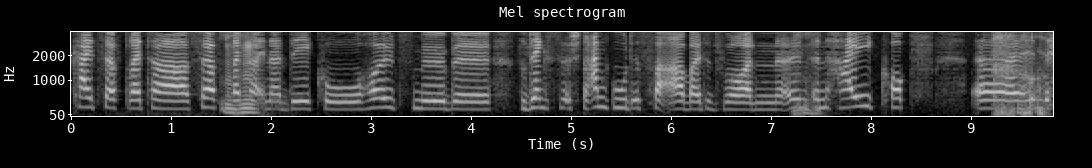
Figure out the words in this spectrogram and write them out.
Kitesurfbretter, Surfbretter in der Deko, Holzmöbel, so denkst, Strandgut ist verarbeitet worden, ein, ein Haikopf äh, in,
